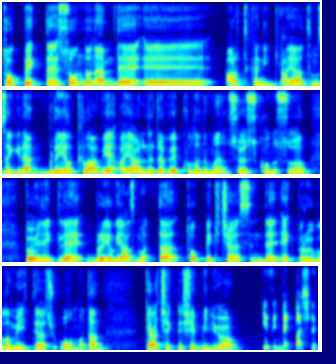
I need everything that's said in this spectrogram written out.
TalkBack'te son dönemde e, artık hani hayatımıza giren Braille klavye ayarları ve kullanımı söz konusu. Böylelikle Braille yazmakta TalkBack içerisinde ek bir uygulamaya ihtiyaç olmadan gerçekleşebiliyor. Gezinme başlık.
